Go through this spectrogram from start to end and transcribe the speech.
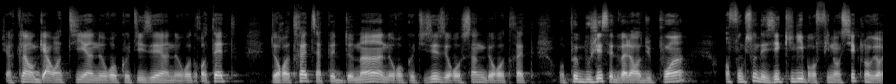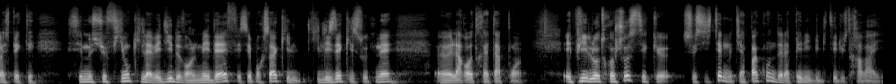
C'est-à-dire que là, on garantit un euro cotisé, un euro de retraite. De retraite, ça peut être demain un euro cotisé, 0,5 de retraite. On peut bouger cette valeur du point en fonction des équilibres financiers que l'on veut respecter. C'est M. Fillon qui l'avait dit devant le MEDEF, et c'est pour ça qu'il disait qu'il soutenait euh, la retraite à point. Et puis l'autre chose, c'est que ce système ne tient pas compte de la pénibilité du travail.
